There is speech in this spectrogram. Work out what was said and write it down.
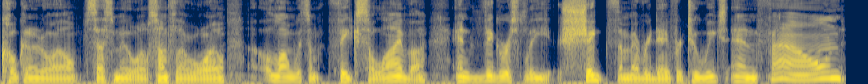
coconut oil, sesame oil, sunflower oil, along with some fake saliva, and vigorously shake them every day for two weeks, and found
